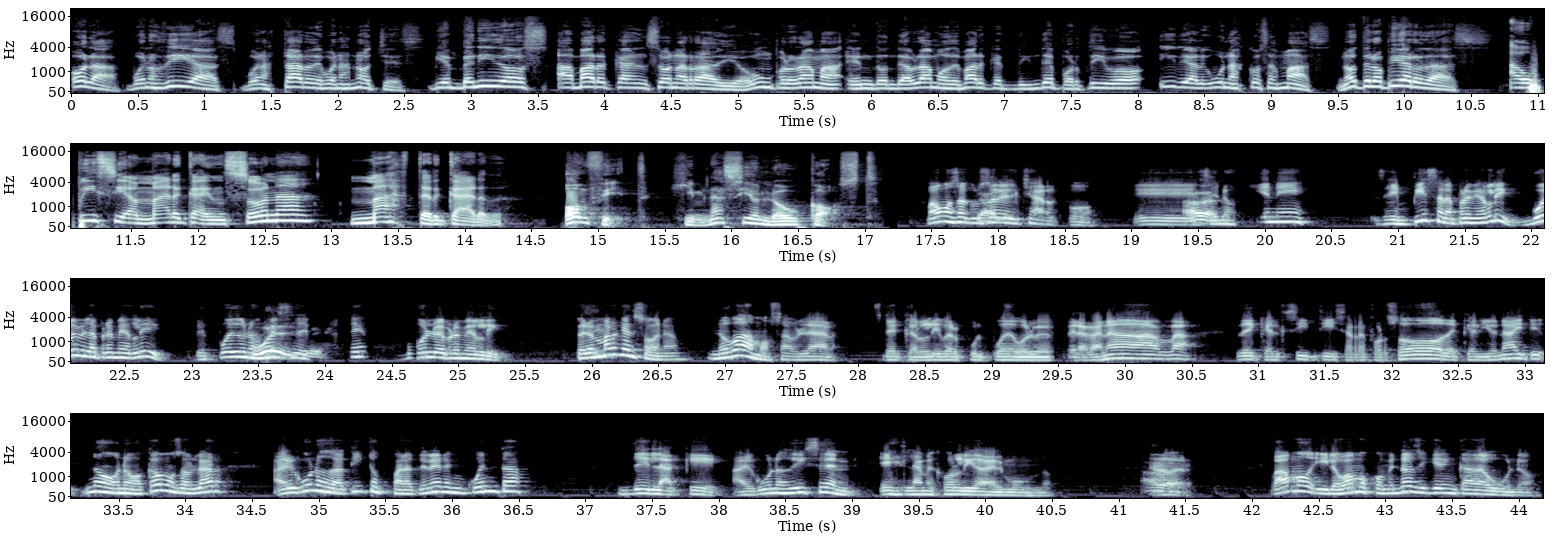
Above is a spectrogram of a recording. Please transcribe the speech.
Hola, buenos días, buenas tardes, buenas noches. Bienvenidos a Marca en Zona Radio, un programa en donde hablamos de marketing deportivo y de algunas cosas más. No te lo pierdas. Auspicia Marca en Zona Mastercard. OnFit, gimnasio low cost. Vamos a cruzar el charco. Eh, se nos viene, se empieza la Premier League, vuelve la Premier League. Después de unos meses de parte, vuelve la Premier League. Pero en Marca en Zona no vamos a hablar de que el Liverpool puede volver a ganarla, de que el City se reforzó, de que el United. No, no, acá vamos a hablar algunos datitos para tener en cuenta de la que algunos dicen es la mejor liga del mundo. A, ver. Vamos y lo vamos comentando si quieren cada uno.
